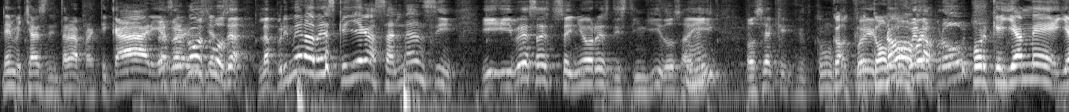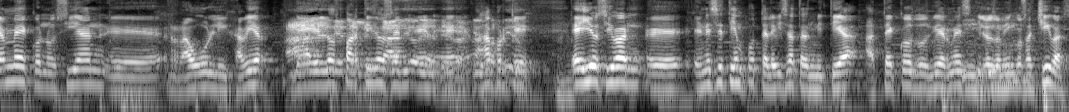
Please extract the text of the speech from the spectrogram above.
denme chance de entrar a practicar. Y ya Pero sabes, ¿cómo estuvo? O sea, la primera vez que llegas al Nancy y, y ves a estos señores distinguidos ahí, o sea, que, que- ¿cómo ¿Cómo- fue, cómo- cómo No, fue el approach? porque ya me, ya me conocían eh, Raúl y Javier Ah, de los partidos. en- ajá, porque ellos iban, eh, en ese tiempo Televisa transmitía a Tecos los viernes y los domingos a Chivas.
